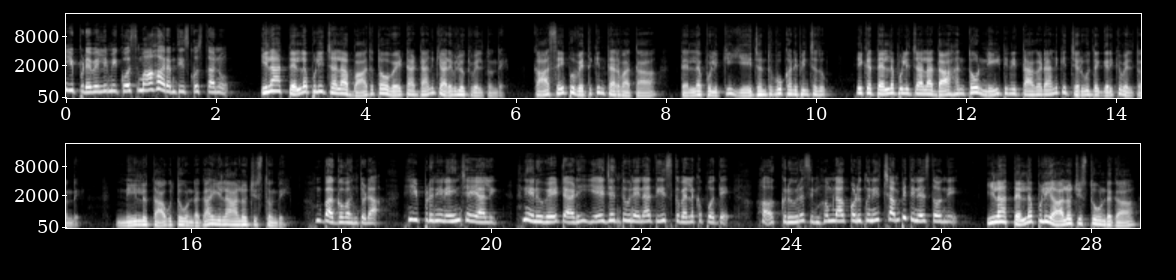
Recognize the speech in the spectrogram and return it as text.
ఇప్పుడే వెళ్ళి మీకోసం ఆహారం తీసుకొస్తాను. ఇలా తెల్లపులి చాలా బాధతో వేటాడడానికి అడవిలోకి వెళ్తుంది. కాసేపు వెతికిన తర్వాత తెల్లపులికి ఏ జంతువు కనిపించదు. ఇక తెల్లపులి చాలా దాహంతో నీటిని తాగడానికి చెరువు దగ్గరికి వెళ్తుంది. నీళ్ళు తాగుతూ ఉండగా ఇలా ఆలోచిస్తుంది. భగవంతుడా ఇప్పుడు నేనేం చేయాలి? నేను వేటాడి ఏ జంతువునైనా తీసుకువెళ్ళకపోతే ఆ క్రూర సింహం నా కొడుకుని చంపి తినేస్తోంది. ఇలా తెల్లపులి ఆలోచిస్తూ ఉండగా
